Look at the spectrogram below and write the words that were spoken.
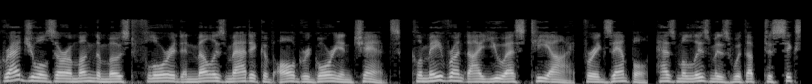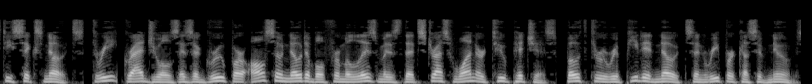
Graduals are among the most florid and melismatic of all Gregorian chants. Clamaverunt iusti, for example, has melismas with up to 66 notes. Three graduals as a group are also notable for melismas that stress one or two pitches, both through repeated notes and repercussive neumes.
